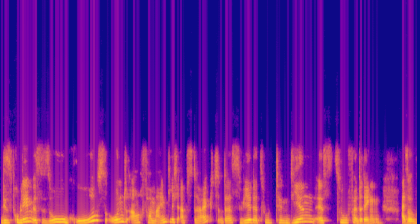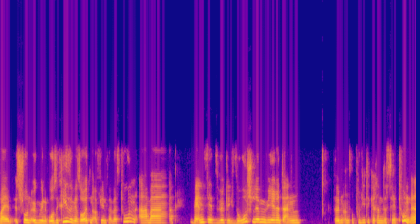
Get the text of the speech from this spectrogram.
dieses Problem ist so groß und auch vermeintlich abstrakt, dass wir dazu tendieren, es zu verdrängen. Also, weil es schon irgendwie eine große Krise, wir sollten auf jeden Fall was tun, aber wenn es jetzt wirklich so schlimm wäre, dann würden unsere Politikerinnen das ja tun. Ne?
